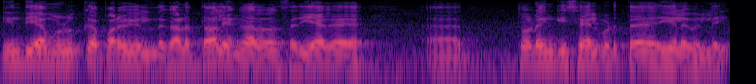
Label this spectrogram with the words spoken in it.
இந்தியா முழுக்க பரவி இருந்த காலத்தால் எங்களால் சரியாக தொடங்கி செயல்படுத்த இயலவில்லை.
